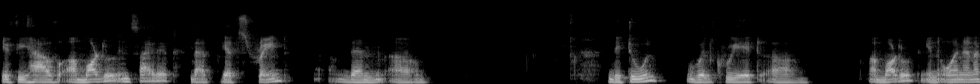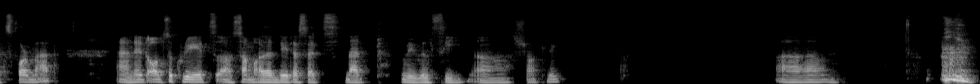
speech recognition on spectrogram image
if we have a model inside it that gets trained, then um, the tool will create um, model in ONNX format. And it also creates uh, some other data sets that we will see uh, shortly. Um,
